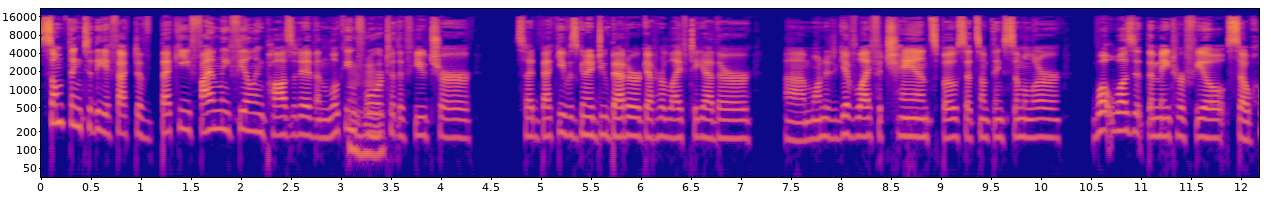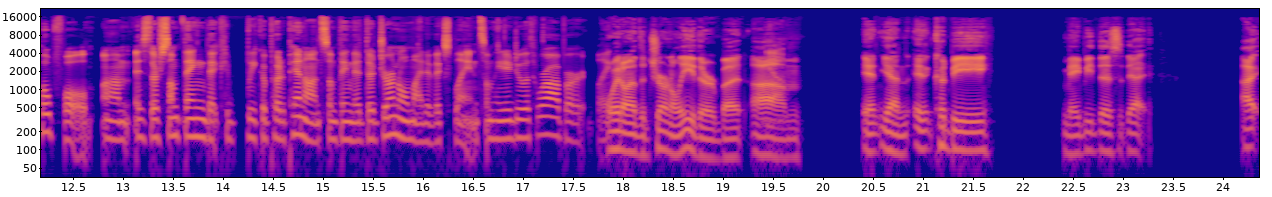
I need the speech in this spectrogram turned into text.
something to the effect of Becky finally feeling positive and looking Mm-hmm. forward to the future. Said Becky was going to do better, get her life together. Um, wanted to give life a chance. Bo said something similar. What was it that made her feel so hopeful? Um, is there something that could we could put a pin on? Something that the journal might have explained? Something to do with Robert? Like we don't have the journal either, but um, and yeah, and it could be maybe this. That, I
